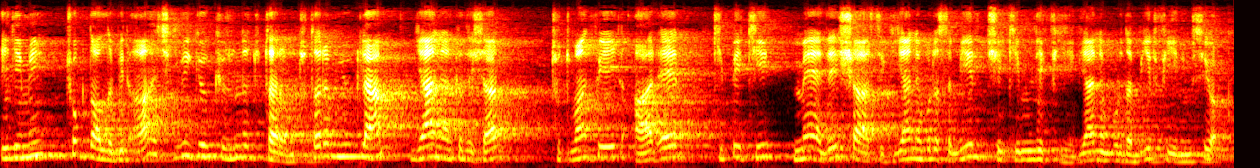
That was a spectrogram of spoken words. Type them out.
elimi çok dallı bir ağaç gibi gökyüzünde tutarım. Tutarım yüklem yani arkadaşlar tutmak fiil ar er kipeki m de şasik. Yani burası bir çekimli fiil. Yani burada bir fiilimsi yok.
